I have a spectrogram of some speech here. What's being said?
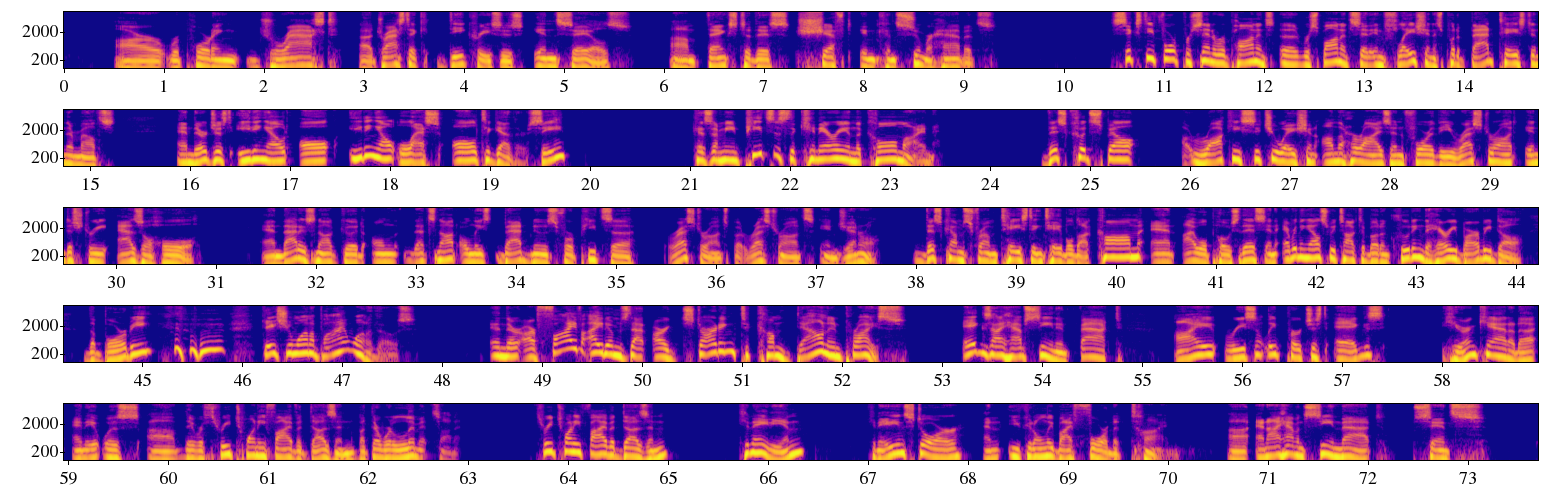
are reporting drast, uh, drastic decreases in sales um, thanks to this shift in consumer habits. 64% of respondents, uh, respondents said inflation has put a bad taste in their mouths and they're just eating out all eating out less altogether. See? Cuz I mean pizza's the canary in the coal mine. This could spell rocky situation on the horizon for the restaurant industry as a whole. And that is not good. On, that's not only bad news for pizza restaurants, but restaurants in general. This comes from tastingtable.com, and I will post this and everything else we talked about, including the Harry Barbie doll, the Borby, in case you want to buy one of those. And there are five items that are starting to come down in price. Eggs I have seen. In fact, I recently purchased eggs here in Canada, and it was uh, they were three twenty five a dozen, but there were limits on it. Three twenty five a dozen, Canadian, Canadian store, and you could only buy four at a time. Uh, and I haven't seen that since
